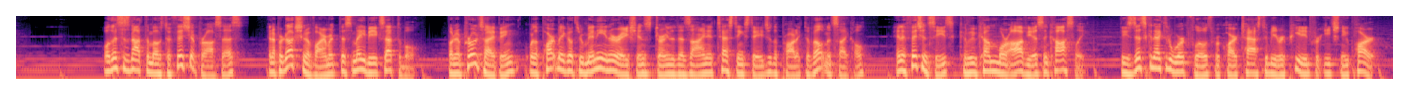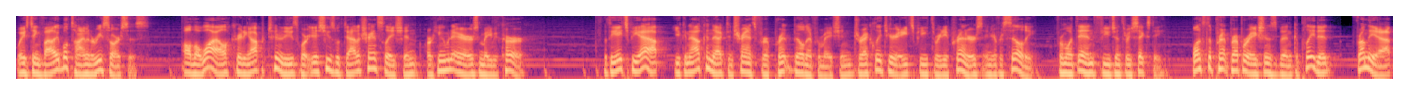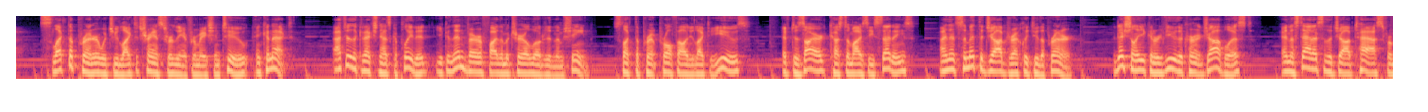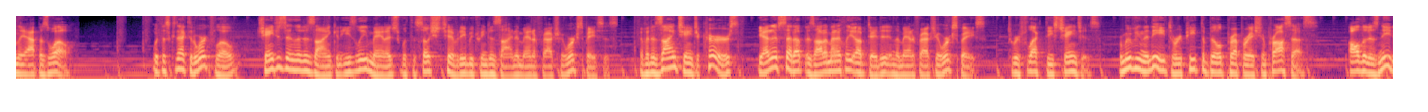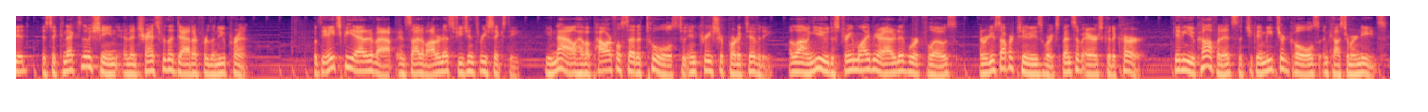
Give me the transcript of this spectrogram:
While this is not the most efficient process, in a production environment this may be acceptable. But in prototyping, where the part may go through many iterations during the design and testing stage of the product development cycle, inefficiencies can become more obvious and costly. These disconnected workflows require tasks to be repeated for each new part, wasting valuable time and resources, all the while creating opportunities where issues with data translation or human errors may occur. With the HP app, you can now connect and transfer print build information directly to your HP 3D printers in your facility from within Fusion 360. Once the print preparation has been completed, from the app, select the printer which you'd like to transfer the information to and connect. After the connection has completed, you can then verify the material loaded in the machine. Select the print profile you'd like to use. If desired, customize these settings, and then submit the job directly to the printer. Additionally, you can review the current job list and the status of the job tasks from the app as well. With this connected workflow, changes in the design can easily be managed with the associativity between design and manufacturing workspaces. If a design change occurs, the additive setup is automatically updated in the manufacturing workspace to reflect these changes removing the need to repeat the build preparation process. All that is needed is to connect to the machine and then transfer the data for the new print. With the HP Additive app inside of Autodesk Fusion 360, you now have a powerful set of tools to increase your productivity, allowing you to streamline your additive workflows and reduce opportunities where expensive errors could occur, giving you confidence that you can meet your goals and customer needs.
